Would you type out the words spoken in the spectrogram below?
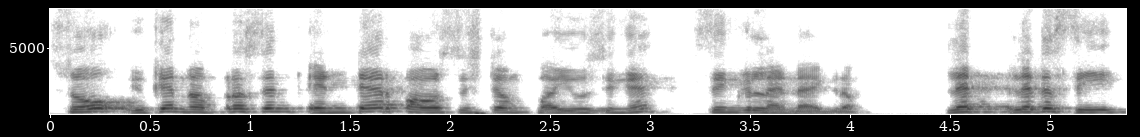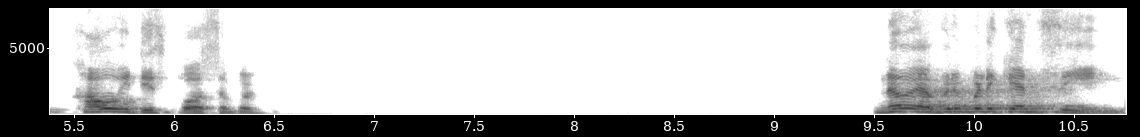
So, you can represent entire power system by using a single line diagram. Let, let us see how it is possible. Now everybody can see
